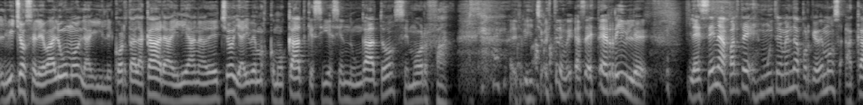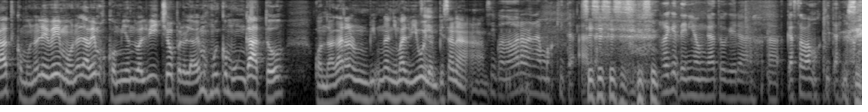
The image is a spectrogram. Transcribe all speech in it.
El bicho se le va al humo y le corta la cara a Iliana, de hecho, y ahí vemos como Kat, que sigue siendo un gato, se morfa el bicho. Es, trem- o sea, es terrible. La escena, aparte, es muy tremenda porque vemos a Kat, como no le vemos, no la vemos comiendo al bicho, pero la vemos muy como un gato cuando agarran un, animal vivo y lo empiezan a. a- Sí, cuando agarran una mosquita. Sí, sí, sí, sí, sí, sí. Re que tenía un gato que era. ah, cazaba mosquitas. ¿no? Sí,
